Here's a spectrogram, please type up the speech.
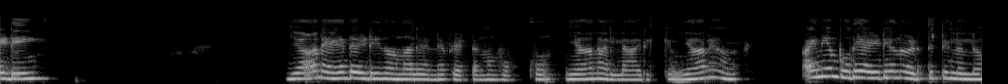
ഐ ഡി ഞാൻ ഏത് ഐ ഡിന്ന് വന്നാലും എന്നെ പെട്ടെന്ന് പൊക്കും ഞാനല്ലായിരിക്കും. ഞാൻ അതിന് ഞാൻ പുതിയ ഐഡിയ ഒന്നും എടുത്തിട്ടില്ലല്ലോ.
